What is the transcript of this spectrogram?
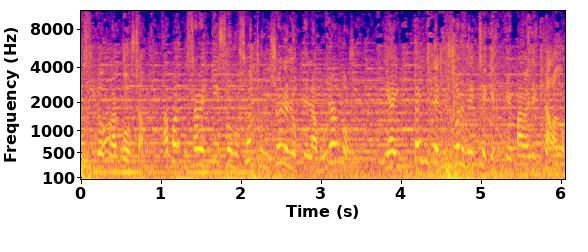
otra cosa. Aparte, ¿sabes qué? Somos 8 millones los que laburamos y hay 20 millones de cheques que paga el Estado.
